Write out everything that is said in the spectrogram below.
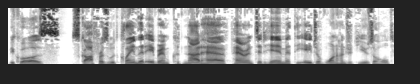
because scoffers would claim that Abraham could not have parented him at the age of 100 years old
